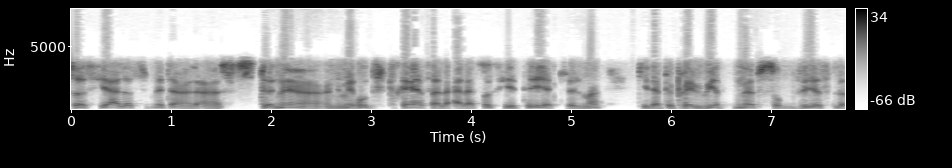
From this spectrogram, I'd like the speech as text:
sociale. si vous mettez un, tenez un, numéro de stress à la, société actuellement, qui est d'à peu près 8, 9 sur 10, là.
